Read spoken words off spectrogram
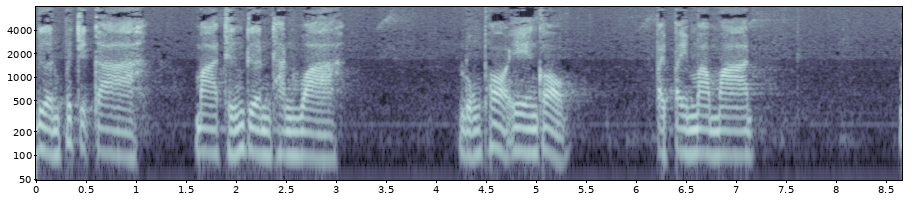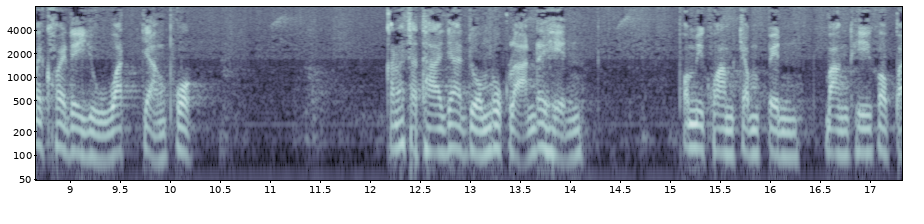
เดือนพฤศจิกามาถึงเดือนธันวา หลวงพ่อเองก็ไปไปมามา ไม่ค่อยได้อยู่วัดอย่างพวกคณะทาญาติโยมลูกหลานได้เห็น เพราะมีความจำเป็นบางทีก็ไป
